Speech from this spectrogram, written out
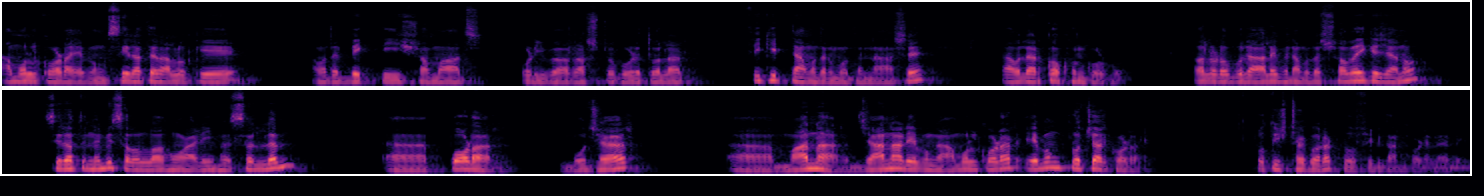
আমল করা এবং সিরাতের আলোকে আমাদের ব্যক্তি, সমাজ, পরিবার, রাষ্ট্র গড়ে তোলার ফিকিরটা আমাদের মধ্যে না আসে, তাহলে আর কখন করব? তাহলে রবুল আলমিন আমাদের সবাইকে যেন সিরাতুল নবী সাল্লাহ আলী আসাল্লাম পড়ার বোঝার মানার জানার এবং আমল করার এবং প্রচার করার প্রতিষ্ঠা করার তৌফিক দান করেন আমিন।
